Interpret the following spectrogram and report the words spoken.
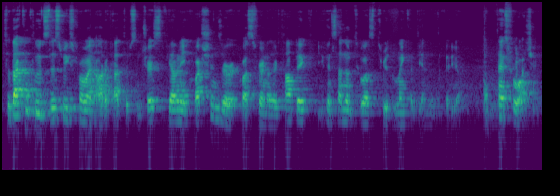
So that concludes this week's Promine AutoCAD tips and tricks. If you have any questions or requests for another topic, you can send them to us through the link at the end of the video. Thanks for watching.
